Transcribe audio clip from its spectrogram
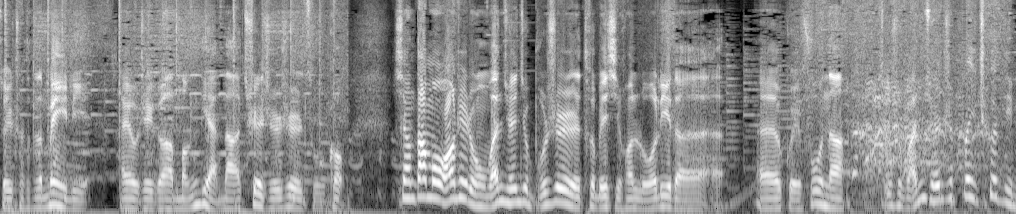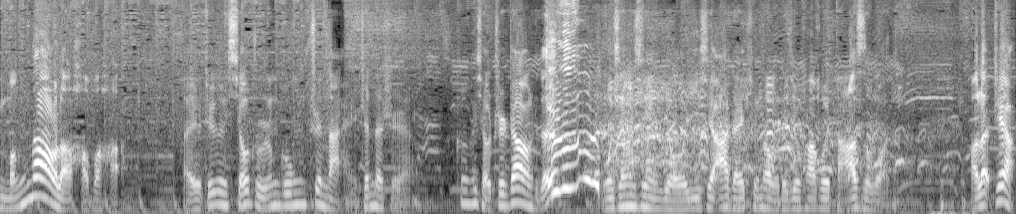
所以说它的魅力还有这个萌点呢，确实是足够。像大魔王这种完全就不是特别喜欢萝莉的。呃，鬼父呢，就是完全是被彻底萌到了，好不好？哎呦，这个小主人公志乃真的是跟个小智障似的。我相信有一些阿宅听到我这句话会打死我的。好了，这样，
